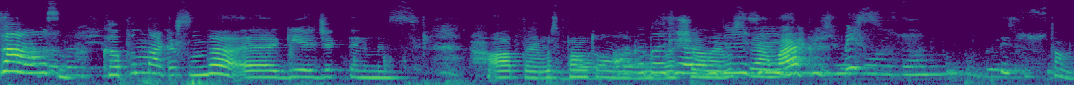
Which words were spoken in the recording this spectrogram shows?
tamam olsun. Kapının arkasında e, giyeceklerimiz, altlarımız, pantolonlarımız, aşağılarımız falan var. Biz bir sus tamam.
